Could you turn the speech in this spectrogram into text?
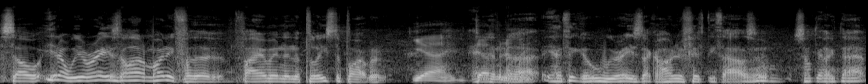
So, you know, we raised a lot of money for the firemen and the police department. yeah, definitely. And uh, yeah, I think we raised like 150,000, something like that.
